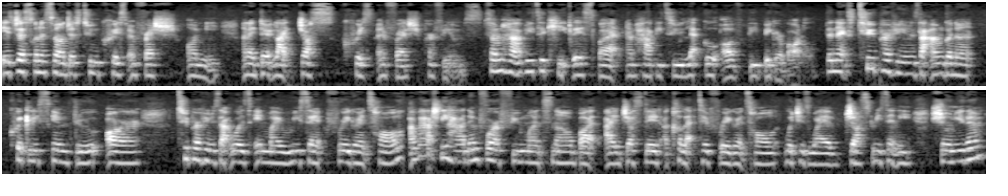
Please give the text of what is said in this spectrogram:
it's just gonna smell just too crisp and fresh on me and I don't like just crisp and fresh perfumes. So I'm happy to keep this but I'm happy to let go of the bigger bottle. The next two perfumes that I'm gonna quickly skim through are two perfumes that was in my recent fragrance haul. I've actually had them for a few months now but I just did a collective fragrance haul which is why I've just recently shown you them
